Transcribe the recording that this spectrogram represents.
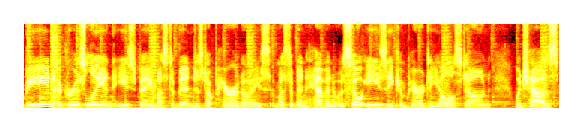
Being a grizzly in the East Bay must have been just a paradise. It must have been heaven. It was so easy compared to Yellowstone, which has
